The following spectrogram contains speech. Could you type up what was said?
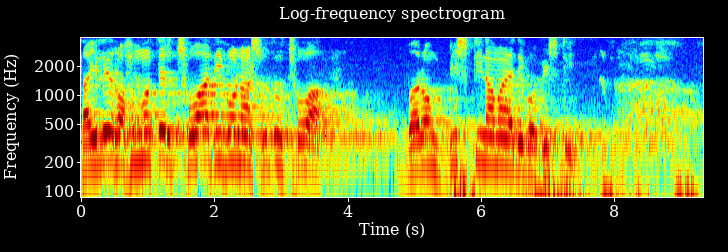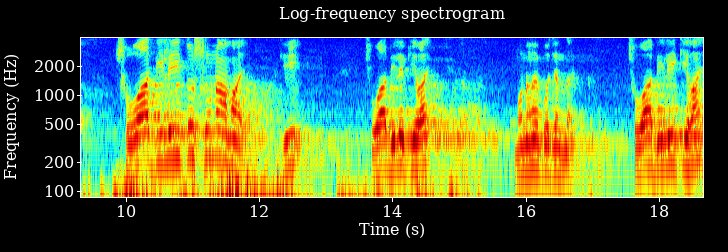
তাইলে রহমতের ছোঁয়া দিব না শুধু ছোঁয়া, বরং বৃষ্টি নামায় দিব বৃষ্টি। ছোঁয়া দিলেই তো শোনা হয়, কি? ছোঁয়া দিলে কি হয়? মনে হয় বোঝেন নাই। ছোঁয়া দিলেই কি হয়?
